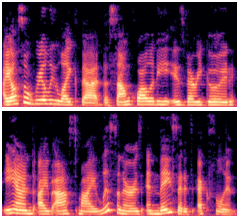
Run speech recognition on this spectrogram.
I also really like that the sound quality is very good and I've asked my listeners and they said it's excellent.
